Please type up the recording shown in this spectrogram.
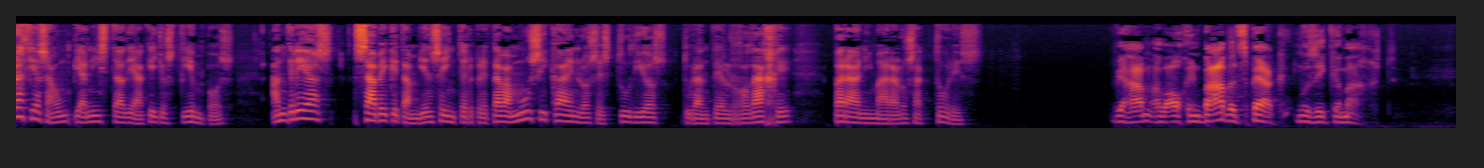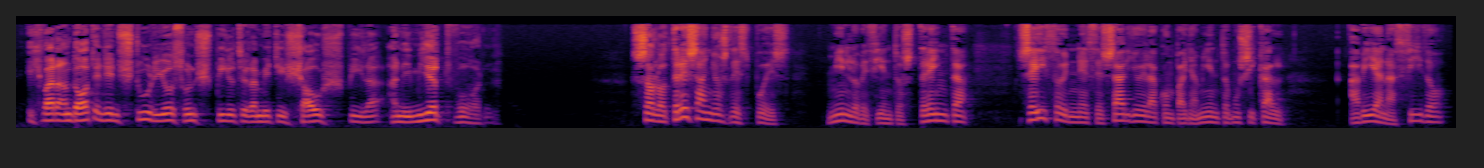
Gracias a un pianista de aquellos tiempos, Andreas sabe que también se interpretaba música en los estudios durante el rodaje para animar a los actores. Wir haben aber auch in Babelsberg Musik gemacht. Ich war dann dort in den Studios und spielte, damit die Schauspieler animiert wurden. Solo tres años después, 1930, se hizo innecesario el acompañamiento musical. Había nacido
